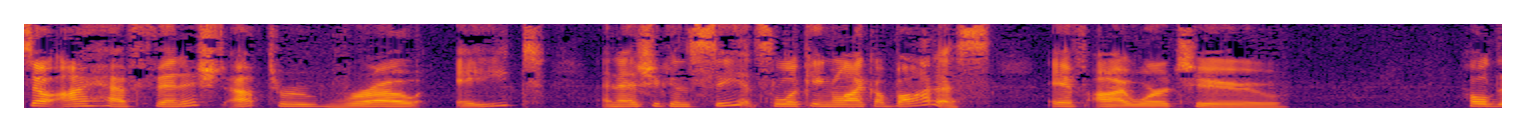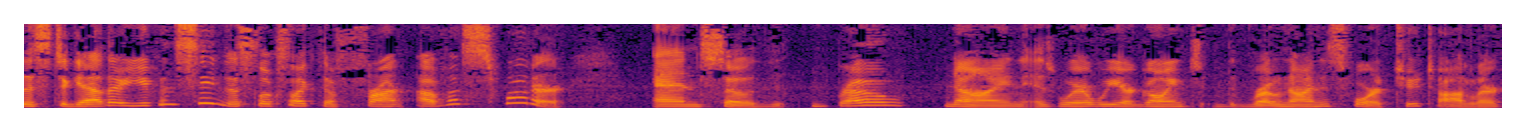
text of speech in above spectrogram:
So I have finished up through row 8 and as you can see it's looking like a bodice. If I were to hold this together you can see this looks like the front of a sweater. And so row 9 is where we are going to, row 9 is for a two toddler,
